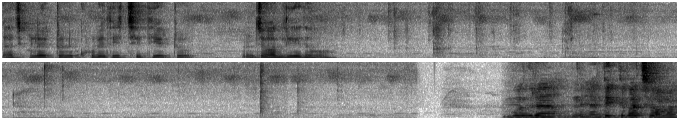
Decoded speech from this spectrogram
গাছগুলো একটুখানি খুঁড়ে দিচ্ছি, দিয়ে একটু জল দিয়ে দেবো। বন্ধুরা আহ, দেখতে পাচ্ছ আমার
